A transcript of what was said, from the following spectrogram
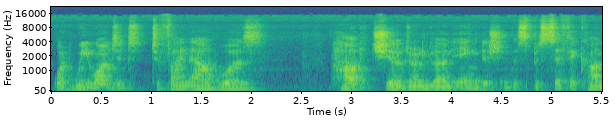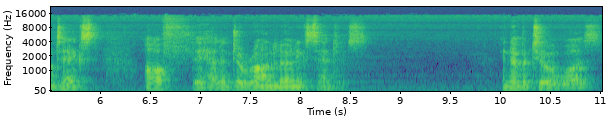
What we wanted to find out was how do children learn English in the specific context of the Helen Doron learning centers? And number two was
